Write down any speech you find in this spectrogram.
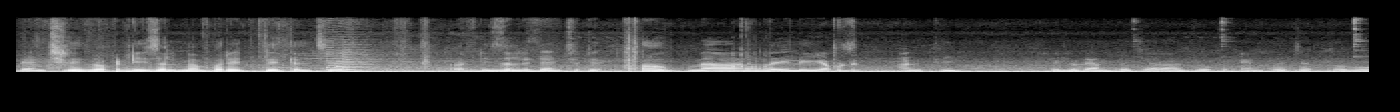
ડેન્સિટી જો કે ડીઝલ મેં ભરી જ લીધેલ છે. ડીઝલની ડેન્સિટી અમુક ના લઈ લઈએ આપણે આનાથી. પેલું ટેમ્પરેચર જો ટેમ્પરેચર તો બહુ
